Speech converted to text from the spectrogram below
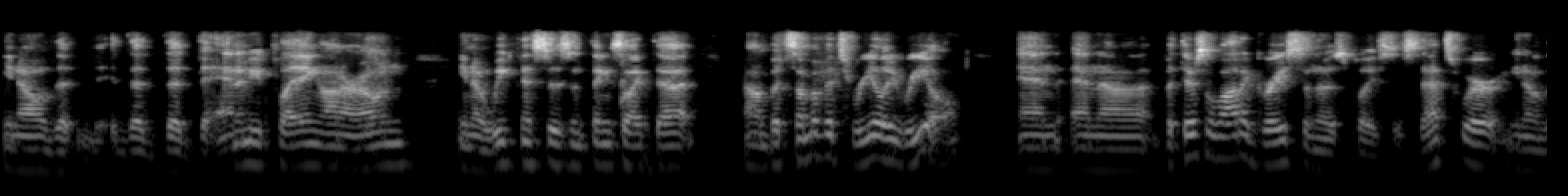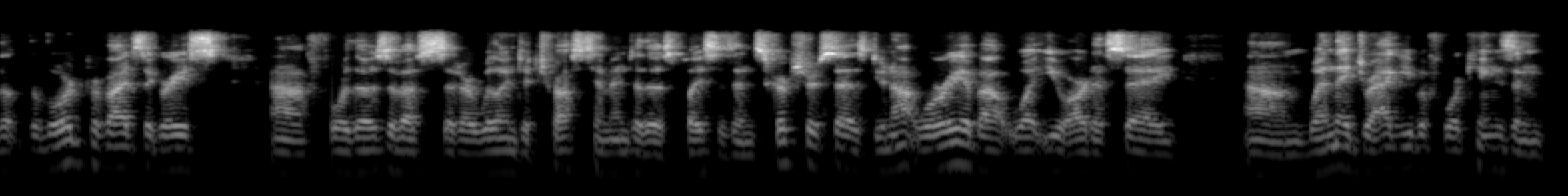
you know the the the, the enemy playing on our own you know weaknesses and things like that. Um, but some of it's really real. And and uh, but there's a lot of grace in those places. That's where you know the, the lord provides the grace uh, for those of us that are willing to trust him into those places. And scripture says, do not worry about what you are to say um, when they drag you before kings and,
